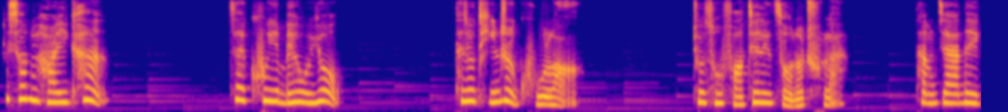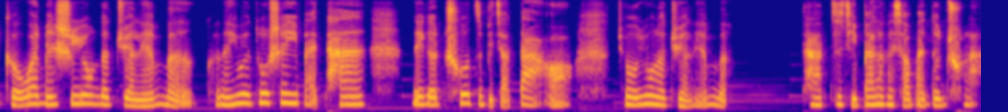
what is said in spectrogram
这小女孩一看，再哭也没有用，她就停止哭了。就从房间里走了出来，他们家那个外面是用的卷帘门，可能因为做生意摆摊，那个车子比较大啊，就用了卷帘门。他自己搬了个小板凳出来，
